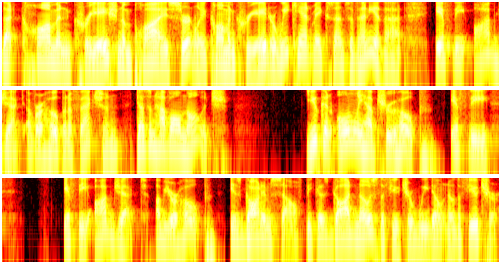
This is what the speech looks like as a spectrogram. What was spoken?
that common creation implies certainly a common creator, we can't make sense of any of that if the object of our hope and affection doesn't have all knowledge. You can only have true hope if the if the object of your hope is God Himself, because God knows the future, we don't know the future.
